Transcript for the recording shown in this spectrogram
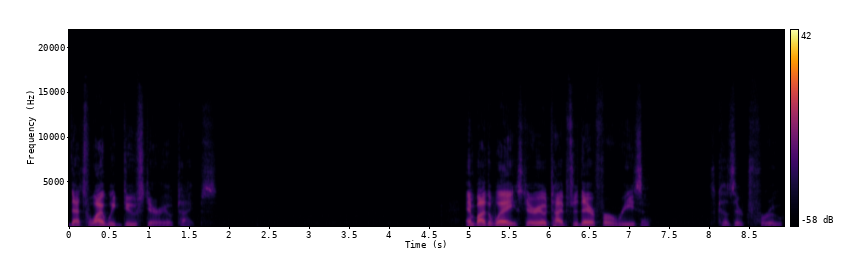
That's why we do stereotypes. And by the way, stereotypes are there for a reason. It's because they're true.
